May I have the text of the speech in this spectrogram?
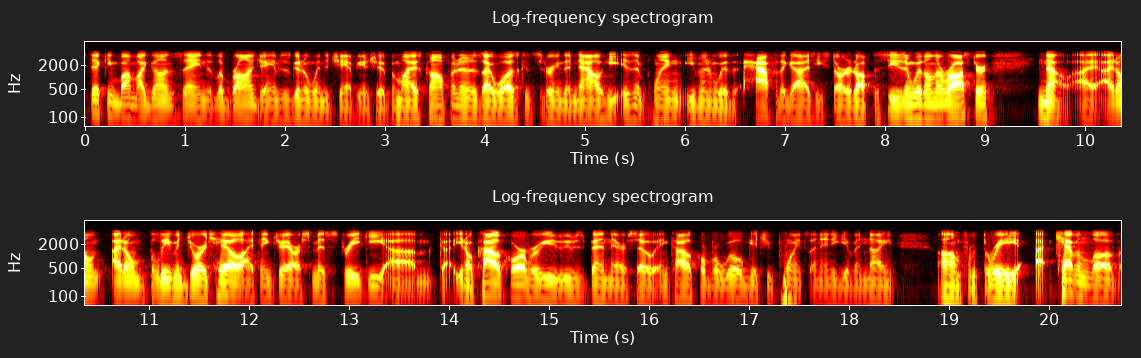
sticking by my gun saying that LeBron James is going to win the championship. Am I as confident as I was, considering that now he isn't playing even with half of the guys he started off the season with on the roster? No, I, I don't. I don't believe in George Hill. I think J.R. Smith's streaky. Um, you know, Kyle Korver, he, he's been there. So, and Kyle Korver will get you points on any given night um, from three. Uh, Kevin Love,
